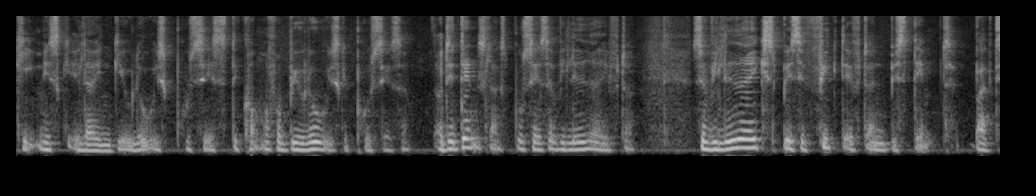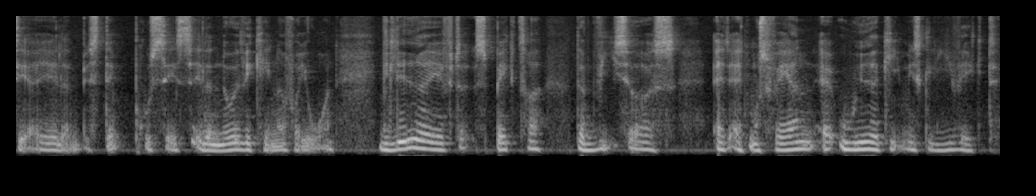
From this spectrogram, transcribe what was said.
kemisk eller en geologisk proces, det kommer fra biologiske processer. Og det er den slags processer, vi leder efter. Så vi leder ikke specifikt efter en bestemt bakterie eller en bestemt proces eller noget, vi kender fra jorden. Vi leder efter spektre, der viser os, at atmosfæren er ude af kemisk ligevægt.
